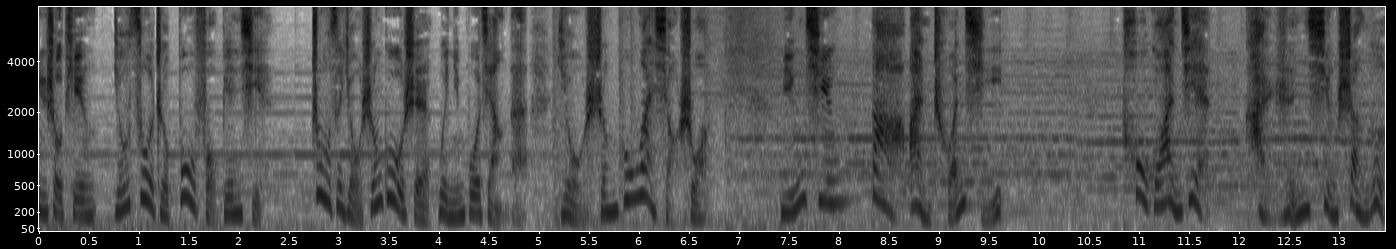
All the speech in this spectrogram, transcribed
迎收听由作者不否编写，柱子有声故事为您播讲的有声公案小说《明清大案传奇》，透过案件看人性善恶，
